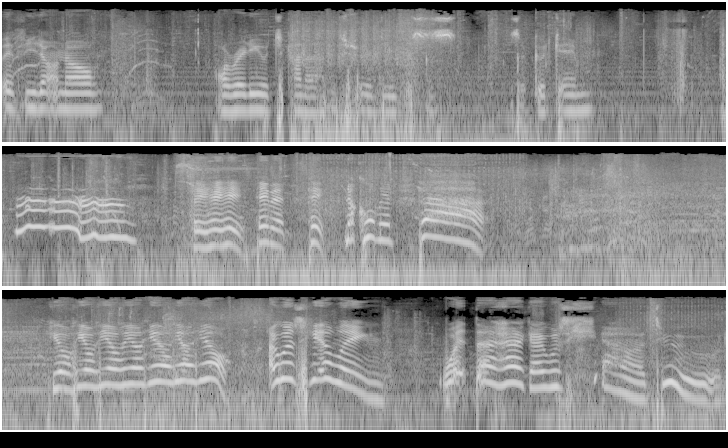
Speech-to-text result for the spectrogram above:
if you don't know already, which kind of should do. This is, is a good game. Hey, hey, hey, hey, man. Hey, not cool, man. Ah! Heal, heal, heal, heal, heal, heal, heal. I was healing. What the heck? I was, yeah, dude.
